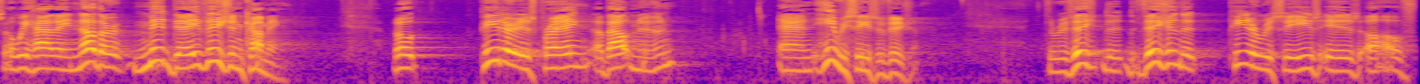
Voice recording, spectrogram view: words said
So we have another midday vision coming. So Peter is praying about noon, and he receives a vision. The, revision, the, the vision that Peter receives is of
